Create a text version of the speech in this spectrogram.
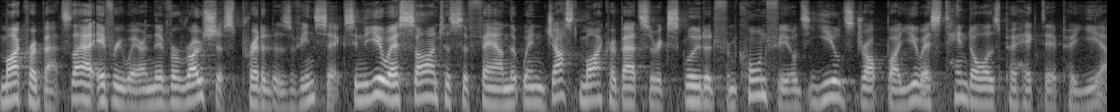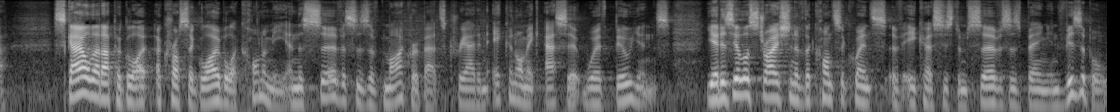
Microbats, they are everywhere and they're ferocious predators of insects. In the US, scientists have found that when just microbats are excluded from cornfields, yields drop by US $10 per hectare per year. Scale that up across a global economy and the services of microbats create an economic asset worth billions. Yet as illustration of the consequence of ecosystem services being invisible,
